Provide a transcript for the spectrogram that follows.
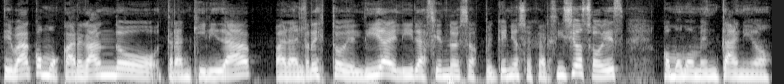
te va como cargando tranquilidad para el resto del día el ir haciendo esos pequeños ejercicios o es como momentáneo?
